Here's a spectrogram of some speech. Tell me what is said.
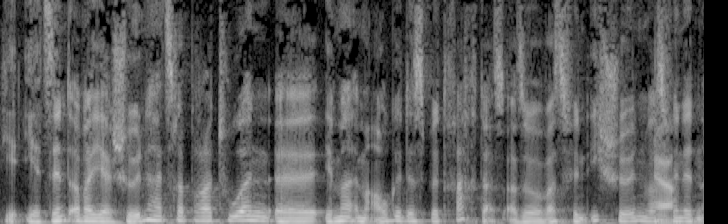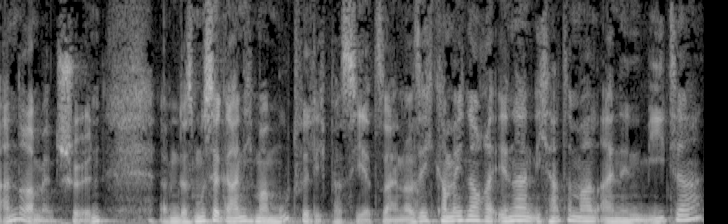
Jetzt sind aber ja Schönheitsreparaturen äh, immer im Auge des Betrachters. Also was finde ich schön, was ja. findet ein anderer Mensch schön? Ähm, das muss ja gar nicht mal mutwillig passiert sein. Also ich kann mich noch erinnern, ich hatte mal einen Mieter,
